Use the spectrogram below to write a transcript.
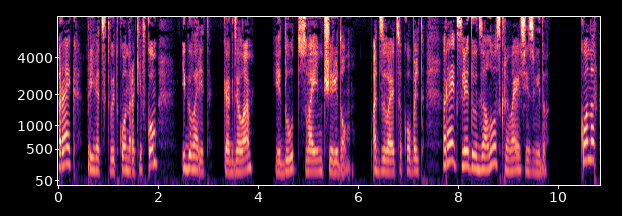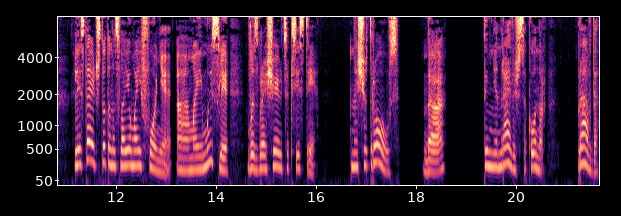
Райк приветствует Конора кивком и говорит, «Как дела?» «Идут своим чередом», — отзывается Кобальт. Райк следует за Ло, скрываясь из виду. Конор листает что-то на своем айфоне, а мои мысли возвращаются к сестре. Насчет Роуз. Да. Ты мне нравишься, Конор. Правда.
